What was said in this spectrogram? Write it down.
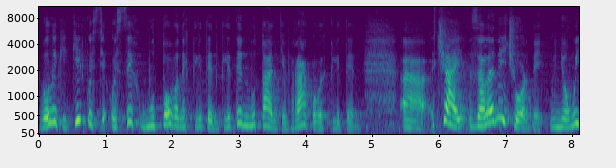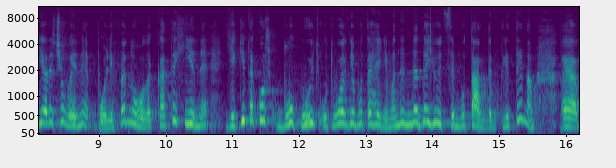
великій кількості ось цих мутованих клітин, клітин мутантів, ракових клітин. Е, Чай зелений і чорний, в ньому є речовини, поліфеноли, катехіни, які також блокують утворення мутагенів. Вони не дають цим мутантним клітинам е,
